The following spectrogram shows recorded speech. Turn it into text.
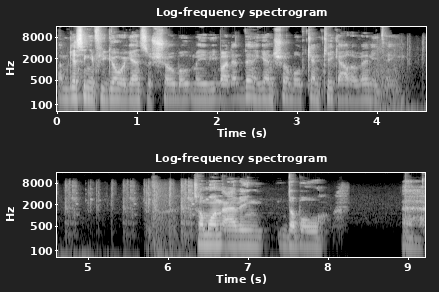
I'm guessing if you go against a showboat maybe, but then again showboat can kick out of anything. Someone having double uh,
